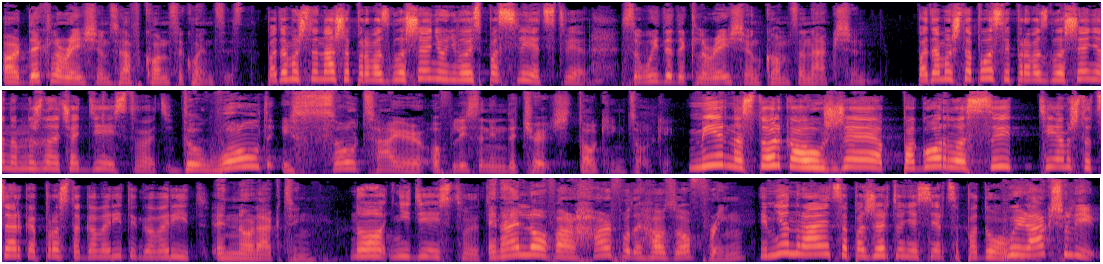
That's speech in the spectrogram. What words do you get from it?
our declarations have consequences. потому что наше провозглашение, у него есть последствия. So with the declaration comes an action. Потому что после провозглашения нам нужно начать действовать. The world is so tired of listening the church talking, talking, Мир настолько уже по горло сыт тем, что церковь просто говорит и говорит, and not acting. Но не действует. And I love our heart for the house offering. И мне нравится пожертвование сердца по дому. We're actually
